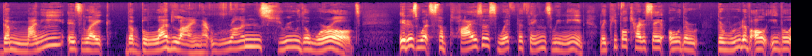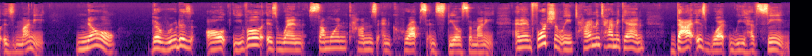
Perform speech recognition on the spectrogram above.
the money is like the bloodline that runs through the world. It is what supplies us with the things we need. Like people try to say, oh, the, the root of all evil is money. No, the root of all evil is when someone comes and corrupts and steals some money. And unfortunately, time and time again, that is what we have seen.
